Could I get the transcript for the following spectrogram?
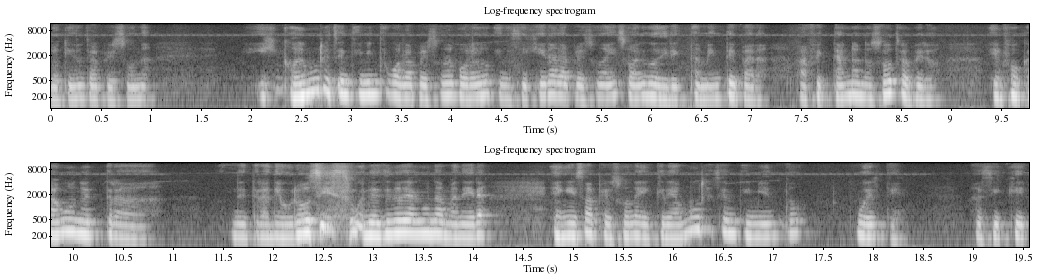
lo tiene otra persona. Y cogemos un resentimiento con la persona por algo que ni siquiera la persona hizo algo directamente para afectarnos a nosotros, pero enfocamos nuestra, nuestra neurosis, por decirlo de alguna manera, en esa persona y creamos un resentimiento fuerte. Así que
